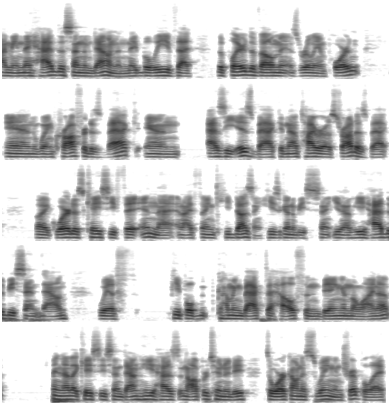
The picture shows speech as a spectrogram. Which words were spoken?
I mean, they had to send him down, and they believe that the player development is really important. And when Crawford is back and as he is back, and now Thairo Estrada is back, like where does Casey fit in that? And I think he doesn't. He's going to be sent. You know, he had to be sent down with people coming back to health and being in the lineup. And now that Casey's sent down, he has an opportunity to work on his swing in AAA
